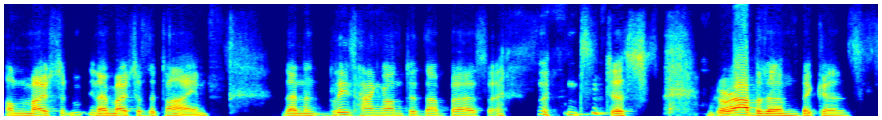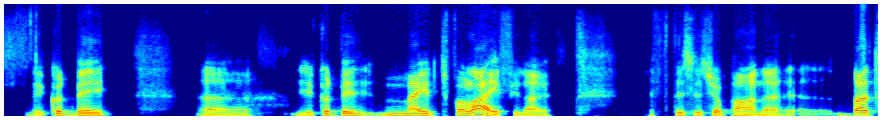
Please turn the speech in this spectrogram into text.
on most, you know, most of the time, then please hang on to that person. Just grab them because it could be, uh, you could be made for life, you know, if this is your partner. Uh, But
